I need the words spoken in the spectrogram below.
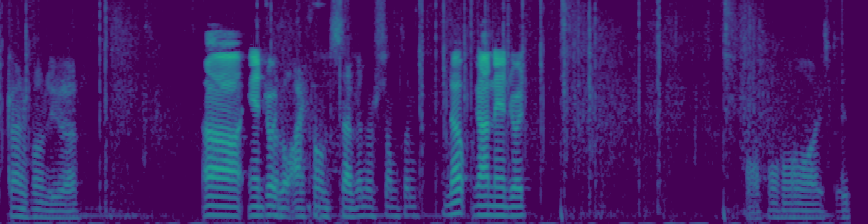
What kind of phone do you have? Uh, Android. Little iPhone seven or something? Nope, got an Android. Oh, I did.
